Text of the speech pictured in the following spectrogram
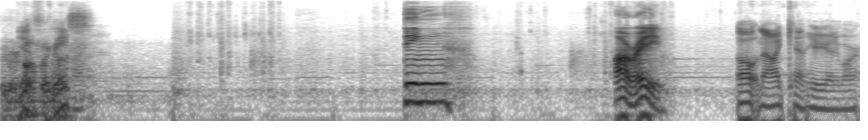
Fair Yeah, enough, for I guess. Ding. Alrighty. Oh, now I can't hear you anymore.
